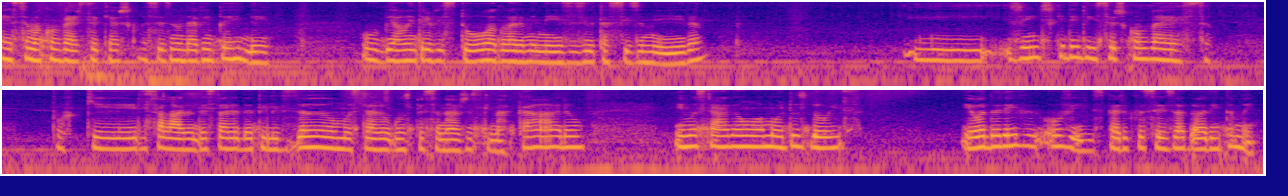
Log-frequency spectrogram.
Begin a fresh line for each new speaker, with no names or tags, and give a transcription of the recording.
Essa é uma conversa que acho que vocês não devem perder. O Bial entrevistou a Glória Menezes e o Tarcísio Meira. E, gente, que delícia de conversa. Porque eles falaram da história da televisão, mostraram alguns personagens que marcaram e mostraram o amor dos dois. Eu adorei ouvir, espero que vocês adorem também.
